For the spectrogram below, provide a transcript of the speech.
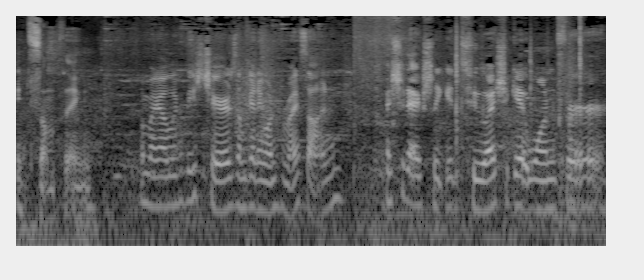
It's something. Oh my god, look at these chairs. I'm getting one for my son. I should actually get two. I should get one for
